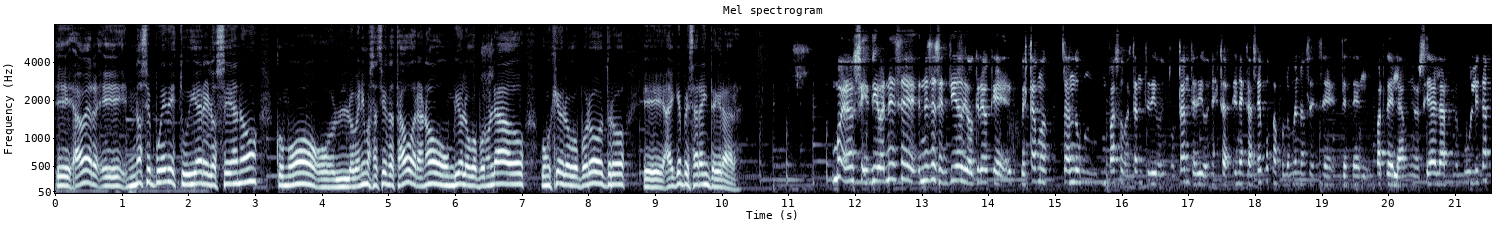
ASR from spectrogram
Eh, a ver, eh, no se puede estudiar el océano como lo venimos haciendo hasta ahora, ¿no? Un biólogo por un lado, un geólogo por otro. hay que empezar a integrar. Bueno, sí, digo, en ese, en ese sentido, digo, creo que estamos dando un, paso bastante, digo, importante, digo, en, esta, en estas épocas, por lo menos desde, desde parte de la Universidad de la República,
